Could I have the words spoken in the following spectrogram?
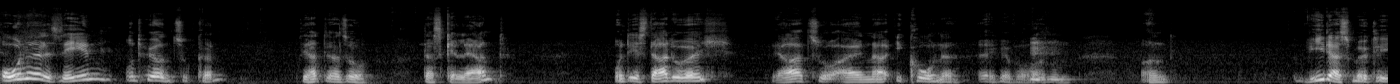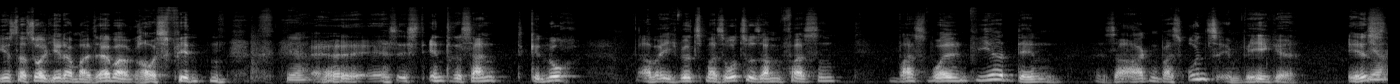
Ohne sehen und hören zu können. Sie hat also das gelernt und ist dadurch ja, zu einer Ikone äh, geworden. Mhm. Und wie das möglich ist, das soll jeder mal selber rausfinden. Ja. Äh, es ist interessant genug, aber ich würde es mal so zusammenfassen, was wollen wir denn sagen, was uns im Wege ist, ja.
